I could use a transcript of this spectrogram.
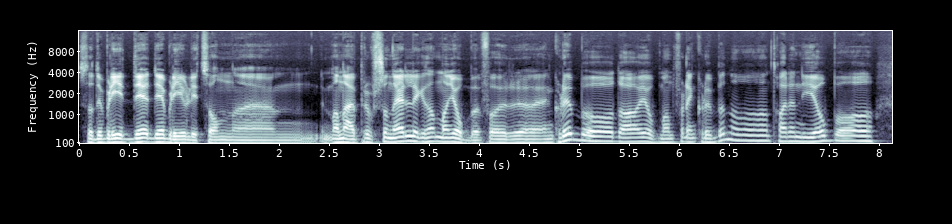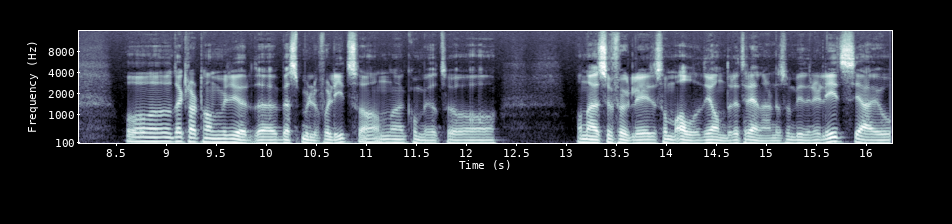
så det blir, det, det blir jo litt sånn Man er jo profesjonell, ikke sant. Man jobber for en klubb, og da jobber man for den klubben og tar en ny jobb. Og, og det er klart han vil gjøre det best mulig for Leeds, så han kommer jo til å Han er selvfølgelig, som alle de andre trenerne som begynner i Leeds, jeg er jo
